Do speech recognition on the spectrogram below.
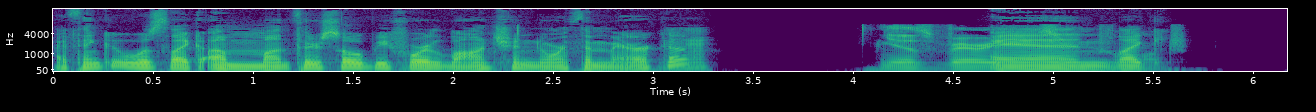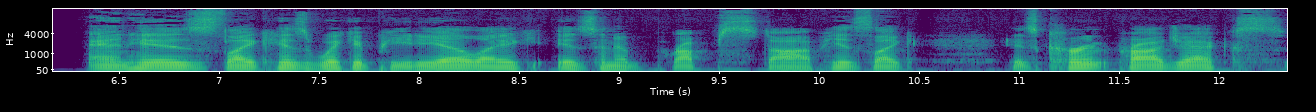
I think it was like a month or so before launch in North America. Mhm. yeah, it was very And, like, launch. and his like his wikipedia like is an abrupt stop his like his current projects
